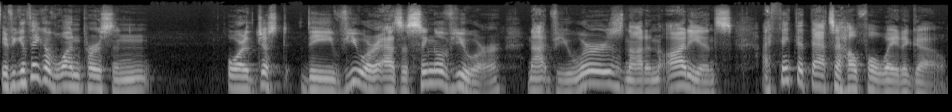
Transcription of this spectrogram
If you can think of one person or just the viewer as a single viewer, not viewers, not an audience, I think that that's a helpful way to go.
